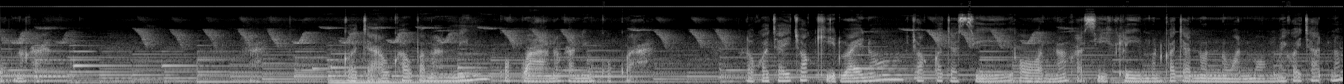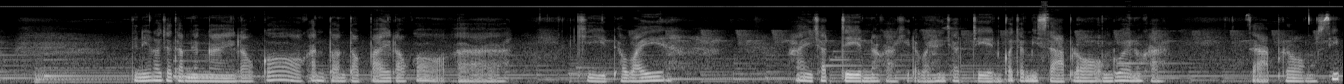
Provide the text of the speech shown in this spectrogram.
กนะคะ ก็จะเอาเข้าประมาณนิ้วกว่าๆนาะคะนิ้วกว่าๆเราก็ใช้ช็อกขีดไว้เนาะช็อกก็จะสีอ่อนเนาะค่ะสีครีมมันก็จะนวลนวลๆมองไม่ค่อยชัดเนาะทีนี้เราจะทำยังไงเราก็ขั้นตอนต่อไปเราก็ขีดเอาไว้ ให้ชัดเจนนะคะ เขีดเอาไว้ให้ชัดเจนก็จะมีสาบรองด้วยนะคะสาบรองซิป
